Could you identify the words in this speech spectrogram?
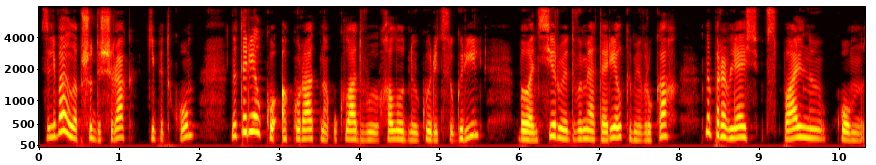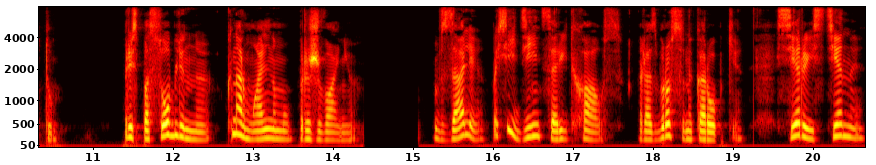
Заливаю лапшу доширак кипятком, на тарелку аккуратно укладываю холодную курицу-гриль, балансируя двумя тарелками в руках, направляюсь в спальную комнату приспособленную к нормальному проживанию. В зале по сей день царит хаос, разбросаны коробки, серые стены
